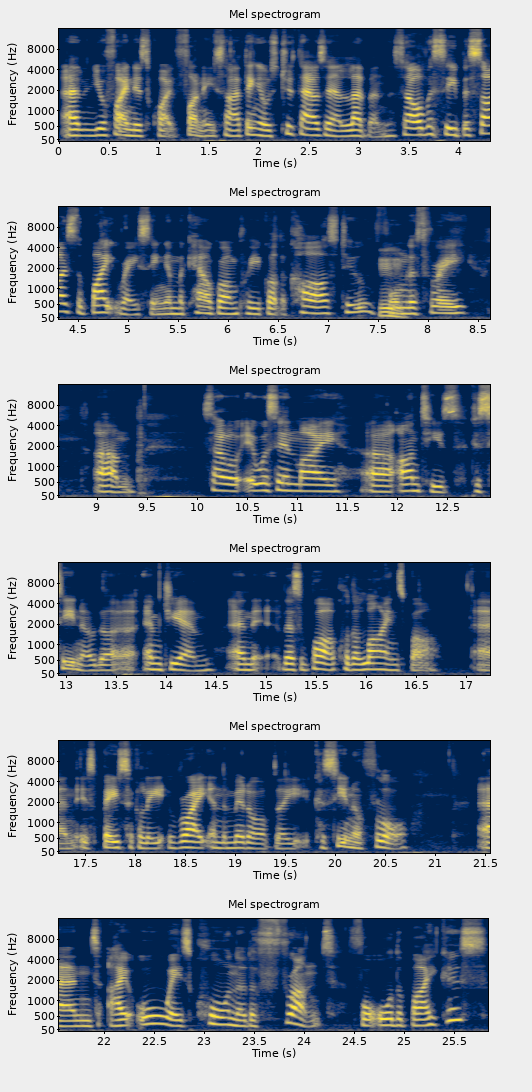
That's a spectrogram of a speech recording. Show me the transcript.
and you'll find this quite funny. So I think it was 2011. So obviously, besides the bike racing in Macau Grand Prix, you got the cars too, Mm. Formula Three. Um, so it was in my uh, auntie's casino, the MGM, and there's a bar called the Lions Bar, and it's basically right in the middle of the casino floor. And I always corner the front for all the bikers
